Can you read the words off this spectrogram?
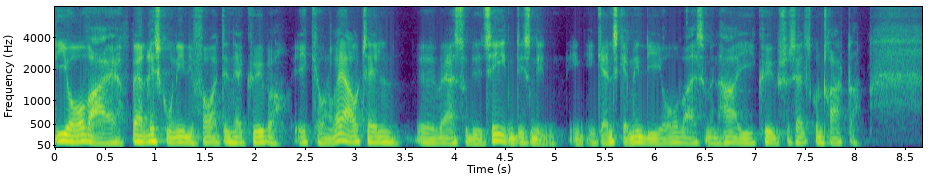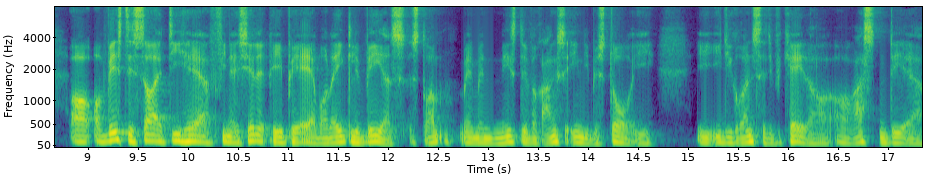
lige overveje, hvad er risikoen egentlig for, at den her køber ikke kan honorere aftalen, øh, hvad er soliditeten, det er sådan en, en, en ganske almindelig overvejelse, man har i købs- og salgskontrakter. Og, og hvis det så er de her finansielle PPA'er, hvor der ikke leveres strøm, men, men den eneste leverance egentlig består i, i, i de grønne certifikater, og, og resten det er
